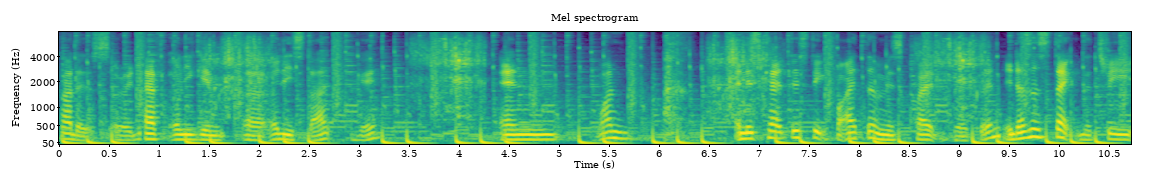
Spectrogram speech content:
car that's already have early game uh, early start okay? And one and its characteristic for item is quite broken. It doesn't stack the three,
